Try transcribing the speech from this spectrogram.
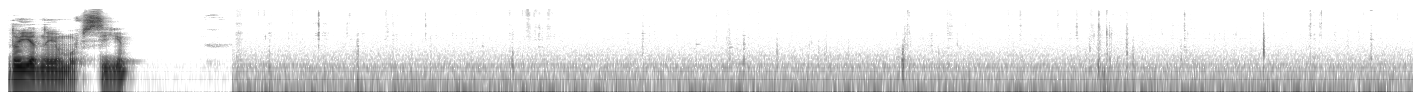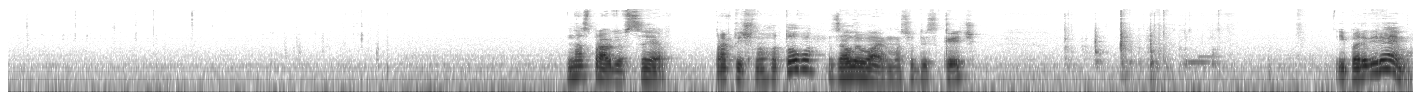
Доєднуємо всі. Насправді все практично готово. Заливаємо сюди скетч. І перевіряємо.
